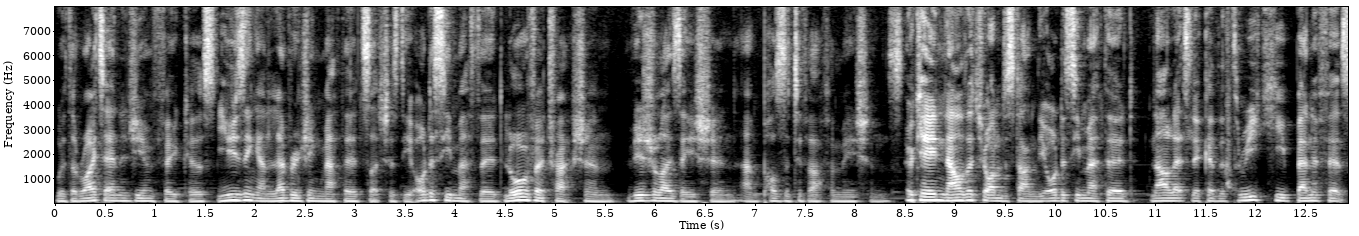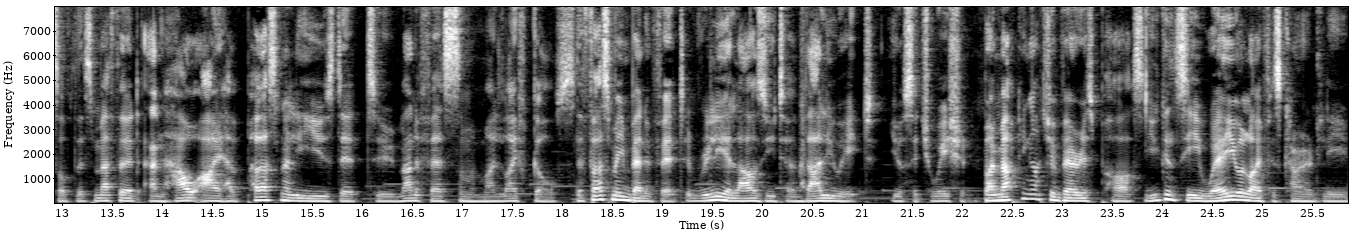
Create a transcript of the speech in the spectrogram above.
with the right energy and focus using and leveraging methods such as the Odyssey method, law of attraction, visualization, and positive affirmations. Okay, now that you understand the Odyssey method, now let's look at the three key benefits of this method and how I have personally used it to manifest some of my life goals. The first main benefit, it really allows you to evaluate your situation. By mapping out your various paths, you can see where your life is currently,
